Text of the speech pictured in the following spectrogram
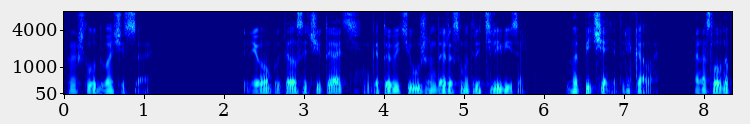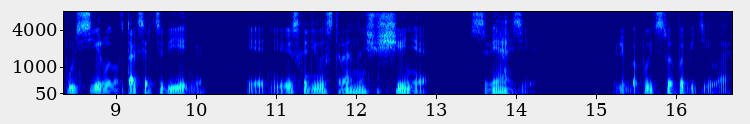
Прошло два часа. Леон пытался читать, готовить ужин, даже смотреть телевизор. Но печать отвлекала. Она словно пульсировала в такт сердцебиению и от нее исходило странное ощущение связи. Любопытство победило.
